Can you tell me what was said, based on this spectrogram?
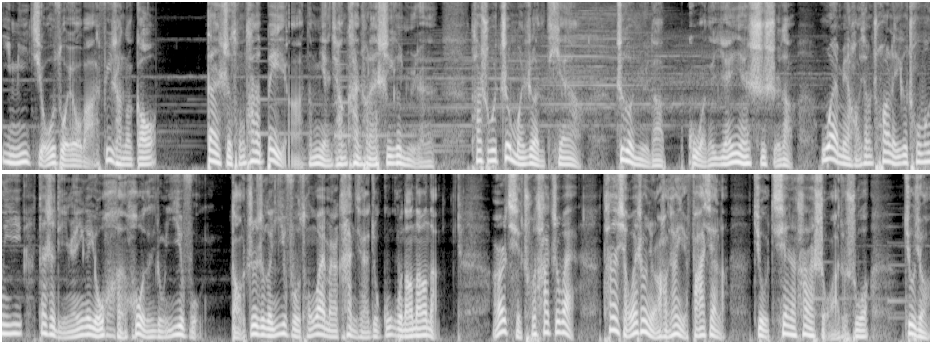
一米九左右吧，非常的高。但是从她的背影啊，能勉强看出来是一个女人。他说这么热的天啊，这个女的裹得严严实实的，外面好像穿了一个冲锋衣，但是里面应该有很厚的那种衣服，导致这个衣服从外面看起来就鼓鼓囊囊的。而且除他之外，他的小外甥女儿好像也发现了。就牵着他的手啊，就说：“舅舅，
